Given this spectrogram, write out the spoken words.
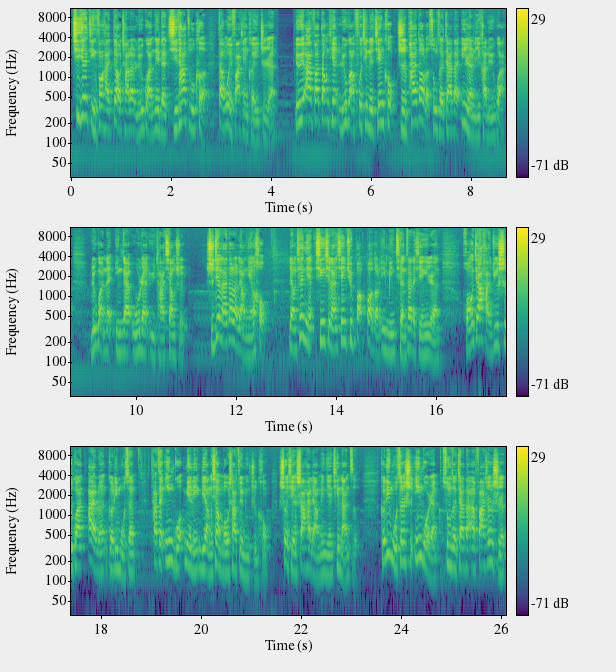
期间，警方还调查了旅馆内的其他租客，但未发现可疑之人。由于案发当天旅馆附近的监控只拍到了松泽加代一人离开旅馆，旅馆内应该无人与他相识。时间来到了两年后，两千年，新西兰先驱报报道了一名潜在的嫌疑人。皇家海军士官艾伦·格里姆森，他在英国面临两项谋杀罪名指控，涉嫌杀害两名年轻男子。格里姆森是英国人。松泽加代案发生时，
